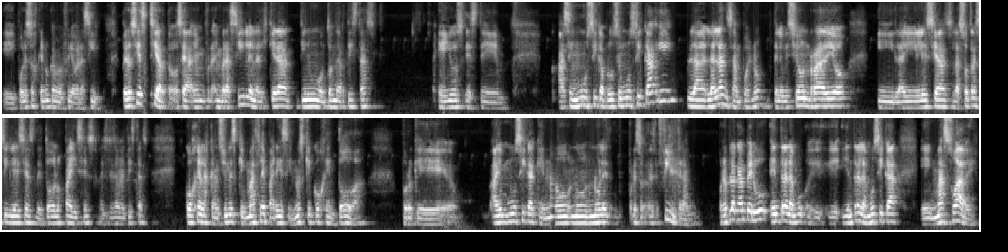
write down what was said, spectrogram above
eh, por eso es que nunca me fui a Brasil. Pero sí es cierto, o sea, en, en Brasil, en la disquera, tiene un montón de artistas ellos este, hacen música, producen música y la, lanzan, pues, ¿no? Televisión, radio y las iglesias, las otras iglesias de todos los países, las iglesias adventistas, cogen las canciones que más le parecen, no es que cogen todo, ¿ah? porque hay música que no, no, no le, por eso filtran. Por ejemplo, acá en Perú entra la, eh, eh, entra la música eh, más suave.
